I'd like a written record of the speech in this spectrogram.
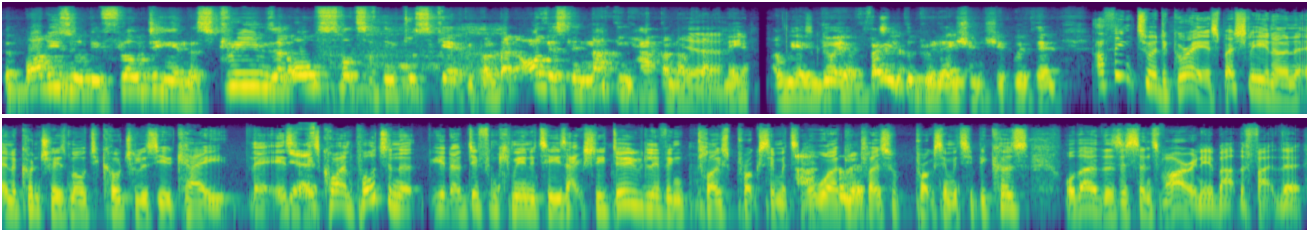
the bodies will be floating in the streams and all sorts of things to scare people. But obviously, nothing happened of yeah. that nature. We enjoy a very good relationship with him. I think to a degree, especially you know in, a country as multicultural as the UK, it's, yes. it's, quite important that you know different communities actually do live in close proximity Absolutely. or work in close proximity. Because although there's a sense of irony about the fact that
